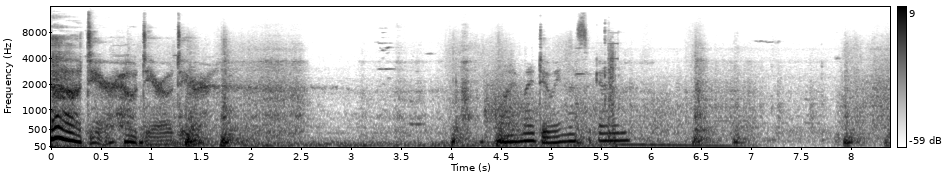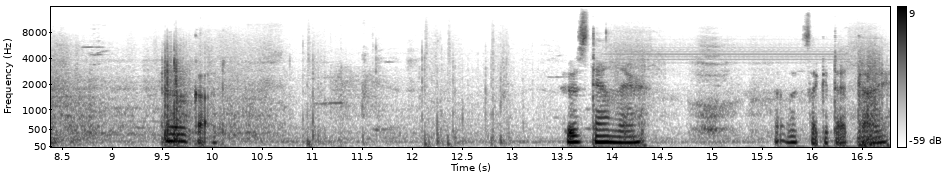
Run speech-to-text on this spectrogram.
Oh dear, oh dear, oh dear. Why am I doing this again? Oh god. Who's down there? That looks like a dead guy.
